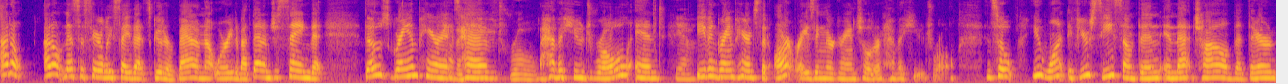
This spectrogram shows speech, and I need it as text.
I don't, I don't necessarily say that's good or bad. I'm not worried about that. I'm just saying that those grandparents Have a have huge role. have a huge role, and Yeah. even grandparents that aren't raising their grandchildren have a huge role. And so you want, if you see something in that child that they're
